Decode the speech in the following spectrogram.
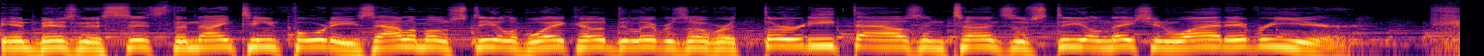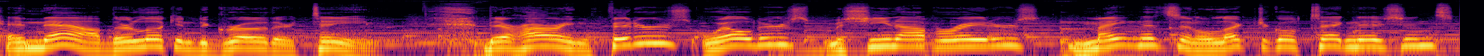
In business since the 1940s, Alamo Steel of Waco delivers over 30,000 tons of steel nationwide every year. And now they're looking to grow their team. They're hiring fitters, welders, machine operators, maintenance and electrical technicians,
